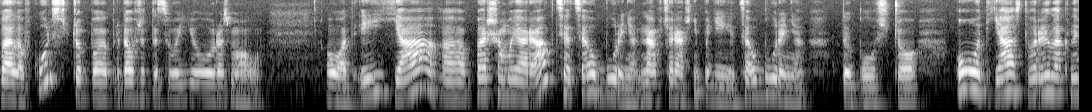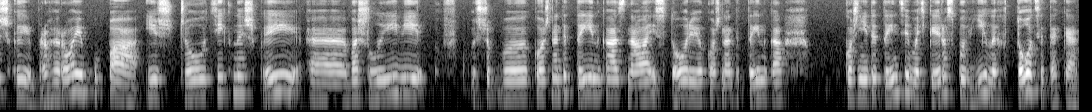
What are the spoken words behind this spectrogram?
ввела в курс, щоб продовжити свою розмову. От, і я, е, перша моя реакція це обурення на вчорашні події. Це обурення, типу, що от я створила книжки про героїв УПА, і що ці книжки е, важливі, щоб кожна дитинка знала історію, кожна дитинка, кожній дитинці батьки розповіли, хто це таке,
